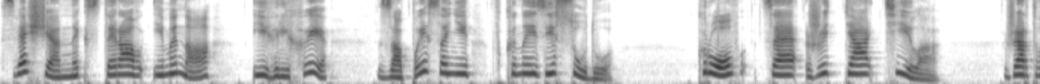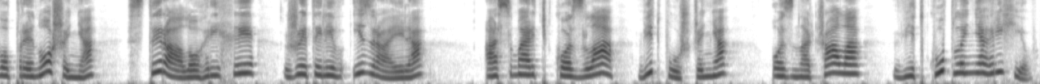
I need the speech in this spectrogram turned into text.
священник стирав імена і гріхи, записані в книзі суду. Кров це життя тіла. Жертвоприношення стирало гріхи жителів Ізраїля, а смерть козла відпущення означала відкуплення гріхів.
